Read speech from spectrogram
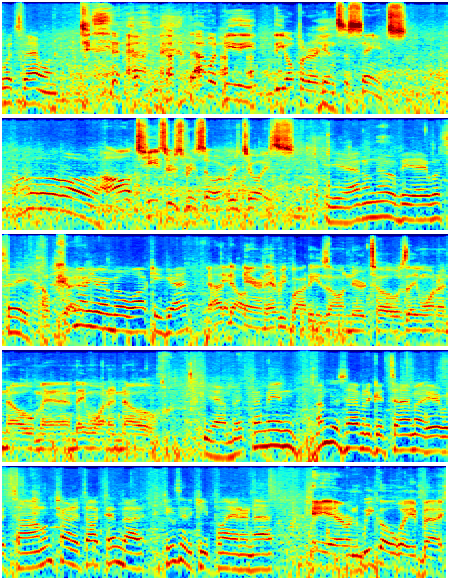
What's that one? that would be the, the opener against the Saints. Oh. All cheesers resor- rejoice. Yeah, I don't know, BA. We'll see. Okay. I know you're a Milwaukee guy. I know. Aaron, everybody is on their toes. They want to know, man. They want to know. Yeah, but I mean, I'm just having a good time out here with Tom. I'm trying to talk to him about it. If he's going to keep playing or not. Hey, Aaron, we go way back.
